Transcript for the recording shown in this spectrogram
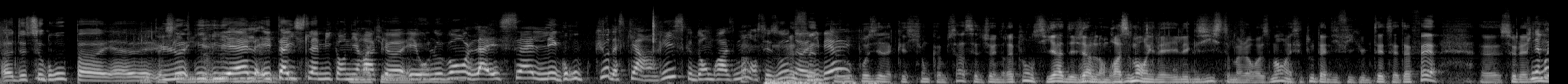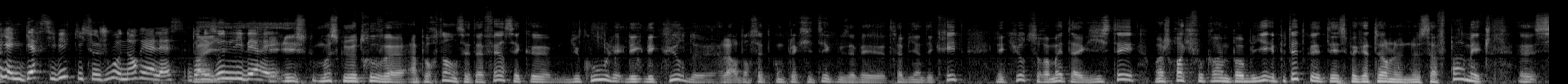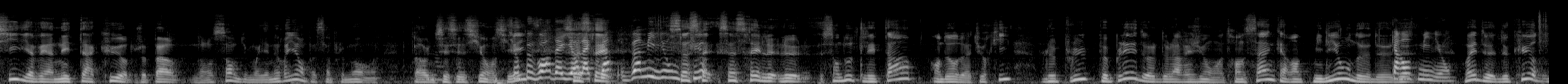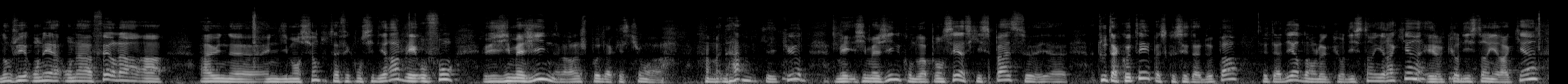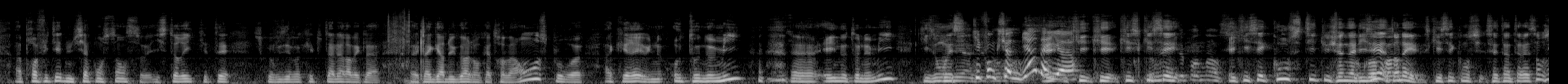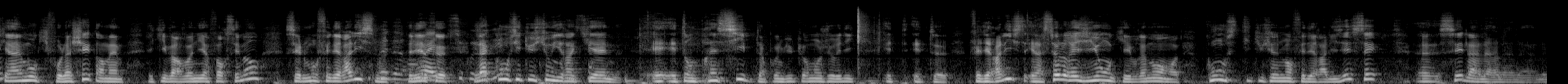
euh, de ce groupe, euh, L'État le islamique. IIL, État islamique en Irak Irak et au euh, et au Levant. L'ASL, les groupes kurdes. Est-ce qu'il y a un risque d'embrasement dans ces zones le euh, fait libérées que vous posiez la question comme ça, c'est déjà une réponse. Il y a déjà l'embrasement, il existe malheureusement, et c'est toute la difficulté de cette affaire. Euh, cela dit- Finalement, il y a une guerre civile qui se joue au nord et à l'est, dans Bah, les zones libérées. Et, moi, ce que je trouve euh, important dans cette affaire, c'est que du coup, les, les- les Kurdes, alors dans cette complexité que vous avez très bien décrite, les Kurdes se remettent à exister. Moi, je crois qu'il faut quand même pas oublier, et peut-être que les téléspectateurs ne, ne savent pas, mais euh, s'il y avait un État kurde, je parle dans l'ensemble du Moyen-Orient, pas simplement par une sécession en Si Syrie. on peut voir d'ailleurs la serait- carte, 20 millions de ça Kurdes. serait, ça serait le- le- sans doute l'État, en dehors de la Turquie, le plus peuplé de, de la région. 35, 40 millions de, de- 40 de- millions. ouais, de, de Kurdes. Donc on, est, on a affaire là à, à une, euh, une dimension tout à fait considérable. Et au fond, j'imagine, alors là je pose la question à, à madame qui est kurde, mais j'imagine qu'on doit penser à ce qui se passe euh, tout à côté, parce que c'est à deux pas, c'est-à-dire dans le Kurdistan irakien. Et le Kurdistan irakien a profité d'une circonstance euh, historique qui était ce que vous évoquiez tout à l'heure avec la, avec la guerre du Golfe en 91, pour euh, acquérir une autonomie, euh, et une autonomie qu'ils ont... Premier Qui fonctionne bien d'ailleurs. Qui, qui, qui- qui et qui s'est constitutionnalisé. Pourquoi pas Attendez, ce qui c'est intéressant parce qu'il y a un mot qu'il faut lâcher quand même et qui va revenir forcément, c'est le mot fédéralisme. Fédéral. C'est-à-dire Ouais. Que la constitution irakienne est, est en principe, d'un point de vue purement juridique, est, est, euh, fédéraliste et la seule région qui est vraiment euh, constitutionnellement fédéralisée, c'est euh, la- la- la- la-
